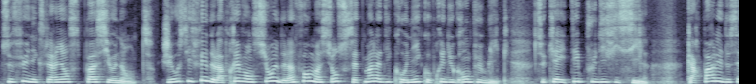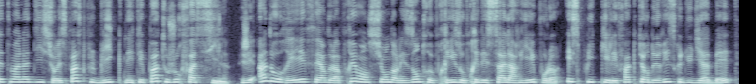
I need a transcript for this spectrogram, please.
Ce fut une expérience passionnante. J'ai aussi fait de la prévention et de l'information sur cette maladie chronique auprès du grand public, ce qui a été plus difficile car parler de cette maladie sur l'espace public n'était pas toujours facile. J'ai adoré faire de la prévention dans les entreprises auprès des salariés pour leur expliquer les facteurs de risque du diabète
